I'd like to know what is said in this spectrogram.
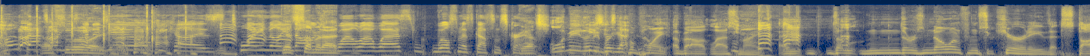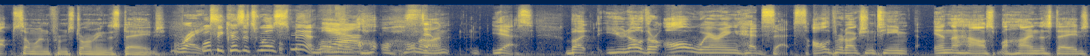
hope that's Absolutely. what he's going to do because $20 million for that. Wild Wild West, Will Smith's got some scratch. Let me let me bring up a point about last night. And the, there was no one from security that stopped someone from storming the stage. Right. Well, because it's Will Smith. Well, Yeah. no, ho- hold Still. on. Yes, but you know they're all wearing headsets. All the production team in the house behind the stage.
